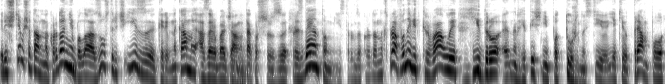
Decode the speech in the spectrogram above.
Річ в тім, що там на кордоні була зустріч із керівниками Азербайджану, також з президентом, міністром закордонних справ. Вони відкривали гідроенергетичні потужності, які от прямо по,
